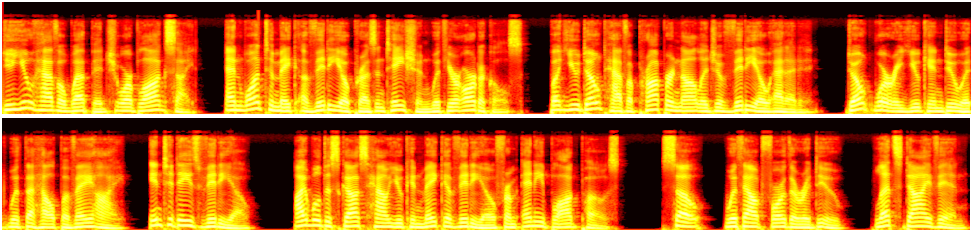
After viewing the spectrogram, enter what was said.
Do you have a webpage or blog site and want to make a video presentation with your articles, but you don't have a proper knowledge of video editing? Don't worry, you can do it with the help of AI. In today's video, I will discuss how you can make a video from any blog post. So, without further ado, let's dive in.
